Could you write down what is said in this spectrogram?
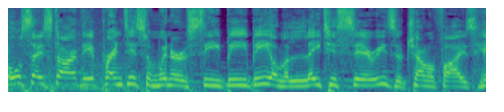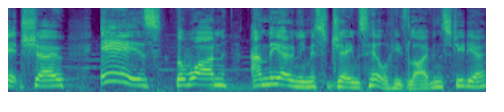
Also, star of The Apprentice and winner of CBB on the latest series of Channel 5's hit show is the one and the only Mr. James Hill. He's live in the studio.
